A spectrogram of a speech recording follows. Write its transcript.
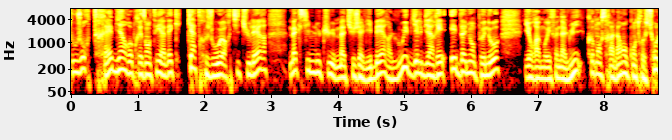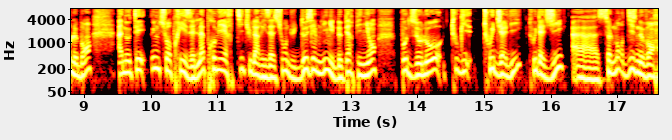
toujours très bien représenté avec quatre joueurs titulaires. Maxime Lucu, Mathieu Jalibert, Louis Bielbiaré et Damien Penaud. Yoram Moefana, lui, commencera la rencontre sur le banc. À noter une surprise, la première titularisation du deuxième ligne de Perpignan, Pozzolo Twidjali, a seulement 19 ans.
